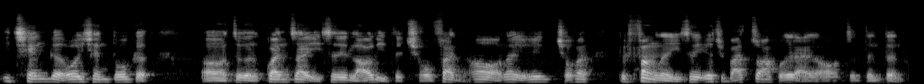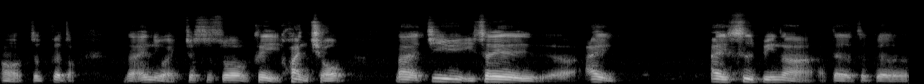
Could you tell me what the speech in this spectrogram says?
一千个或一千多个哦，这个关在以色列牢里的囚犯哦，那有些囚犯。被放了以色列，又去把他抓回来了哦，这等等哦，这各种。那 anyway，就是说可以换球。那基于以色列呃爱爱士兵啊的这个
